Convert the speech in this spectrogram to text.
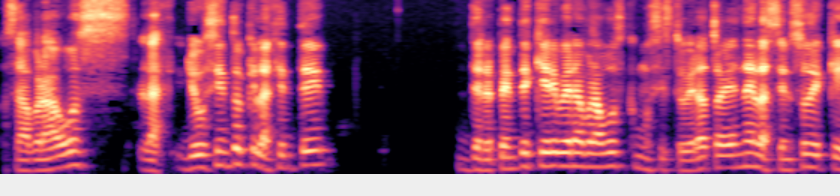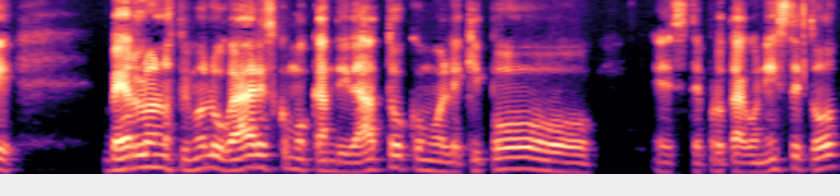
o sea, Bravos, yo siento que la gente de repente quiere ver a Bravos como si estuviera todavía en el ascenso de que verlo en los primeros lugares como candidato, como el equipo este, protagonista y todo,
